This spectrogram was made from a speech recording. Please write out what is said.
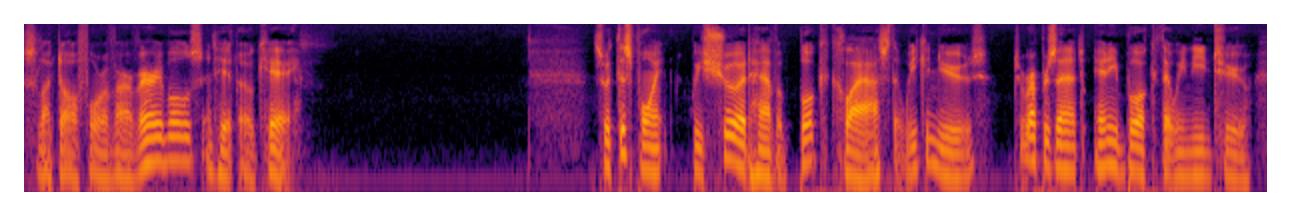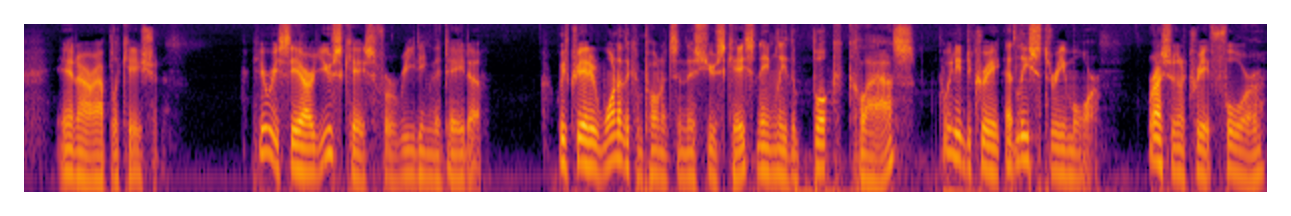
Select all four of our variables and hit OK. So at this point, we should have a book class that we can use to represent any book that we need to in our application. Here we see our use case for reading the data. We've created one of the components in this use case, namely the book class. We need to create at least three more. We're actually going to create four.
